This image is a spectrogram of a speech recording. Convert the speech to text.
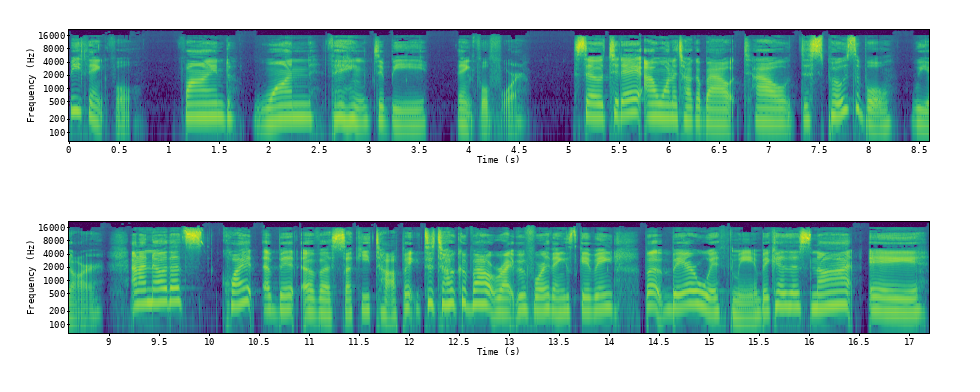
be thankful. Find one thing to be thankful for. So, today I want to talk about how disposable we are. And I know that's quite a bit of a sucky topic to talk about right before Thanksgiving, but bear with me because it's not a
